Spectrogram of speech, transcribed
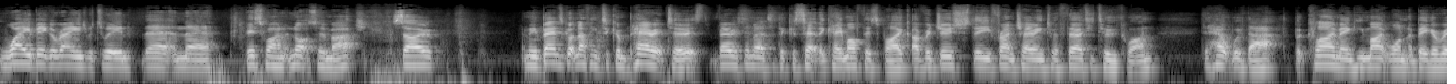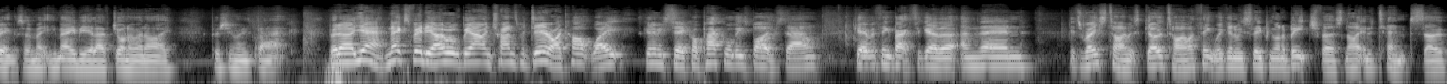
way bigger range between there and there. This one, not so much. So, I mean, Ben's got nothing to compare it to. It's very similar to the cassette that came off this bike. I've reduced the front chainring to a 30 tooth one to help with that. But climbing, he might want a bigger ring. So he maybe he'll have Jono and I pushing on his back. But uh, yeah, next video we'll be out in Transmadeira. I can't wait. It's going to be sick. I'll pack all these bikes down, get everything back together, and then it's race time. It's go time. I think we're going to be sleeping on a beach first night in a tent. So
